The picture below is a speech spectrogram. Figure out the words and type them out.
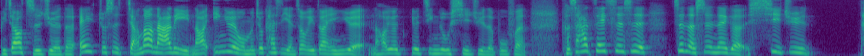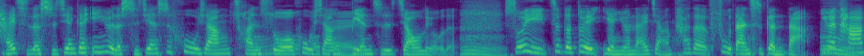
比较直觉的，哎，就是讲到哪里，然后音乐我们就开始演奏一段音乐，然后又又进入戏剧的部分。可是他这次是真的是那个戏剧。台词的时间跟音乐的时间是互相穿梭、哦互相编织、交流的，嗯。所以这个对演员来讲，他的负担是更大，因为他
